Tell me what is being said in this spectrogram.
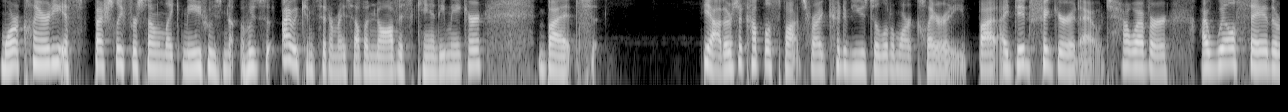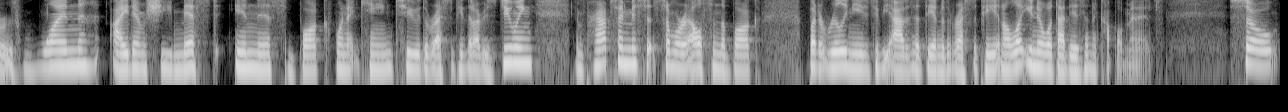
more clarity, especially for someone like me who's no, who's I would consider myself a novice candy maker, but yeah, there's a couple spots where I could have used a little more clarity, but I did figure it out. However, I will say there was one item she missed in this book when it came to the recipe that I was doing, and perhaps I missed it somewhere else in the book, but it really needed to be added at the end of the recipe, and I'll let you know what that is in a couple of minutes. So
